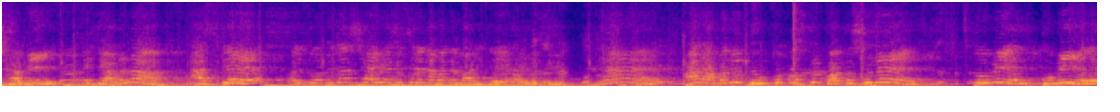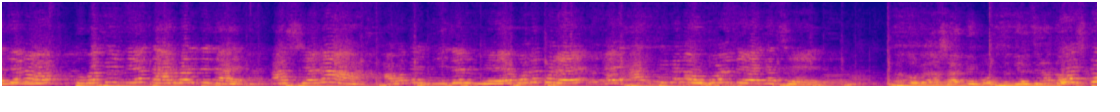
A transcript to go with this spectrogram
স্বামী এই জানো না আজকে ওই জমিদার সাহেব এসেছিলেন আমাদের বাড়িতে। তাই নাকি? হ্যাঁ জমিদার সাহেবকে বসতে দিয়েছিল তো? বসতে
